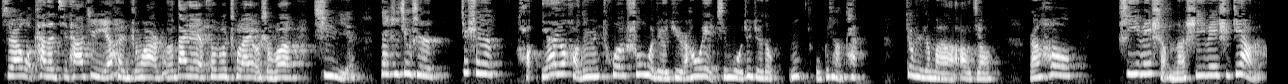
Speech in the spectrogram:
虽然我看的其他剧也很中二，可能大家也分不出来有什么区别，但是就是就是好，也有好多人说说过这个剧，然后我也听过，我就觉得嗯，我不想看，就是这么傲娇。然后是因为什么呢？是因为是这样，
